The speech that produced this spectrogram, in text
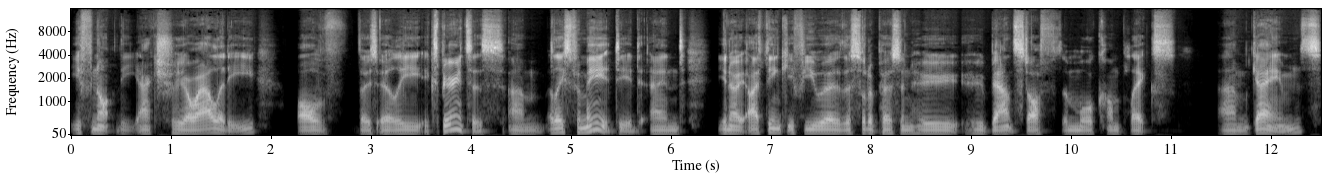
if not the actuality of those early experiences. Um, at least for me, it did. And, you know, I think if you were the sort of person who, who bounced off the more complex um, games,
